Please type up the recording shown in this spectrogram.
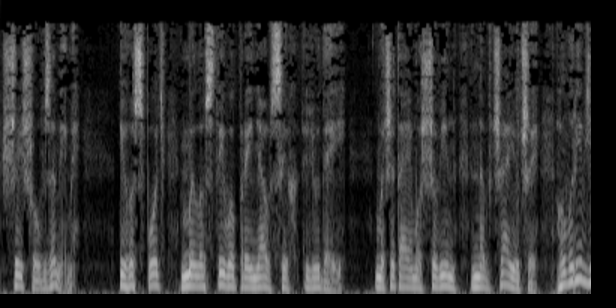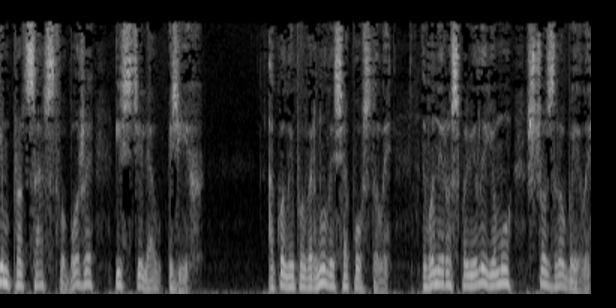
що йшов за ними. І Господь милостиво прийняв цих людей. Ми читаємо, що Він, навчаючи, говорив їм про царство Боже і зціляв їх. А коли повернулися апостоли, вони розповіли йому, що зробили.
